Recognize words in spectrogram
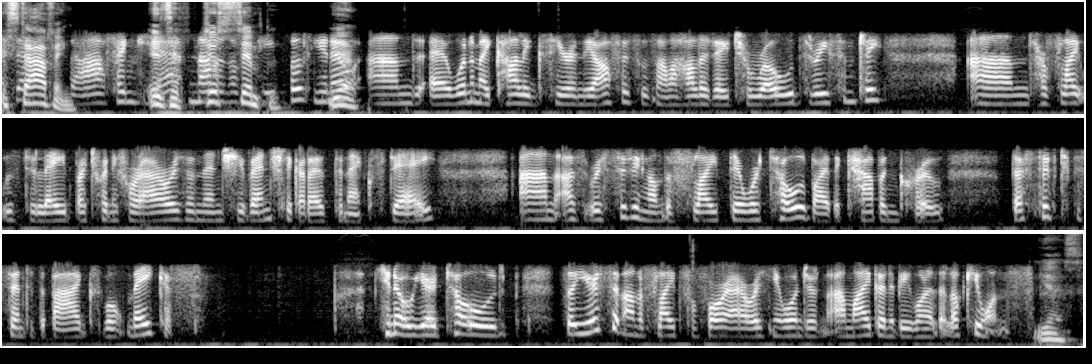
staffing? Staffing, Is it not just simple? people, you know. Yeah. And uh, one of my colleagues here in the office was on a holiday to Rhodes recently, and her flight was delayed by 24 hours, and then she eventually got out the next day. And as we were sitting on the flight, they were told by the cabin crew that 50% of the bags won't make it. You know, you're told. So you're sitting on a flight for four hours, and you're wondering, am I going to be one of the lucky ones? Yes.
